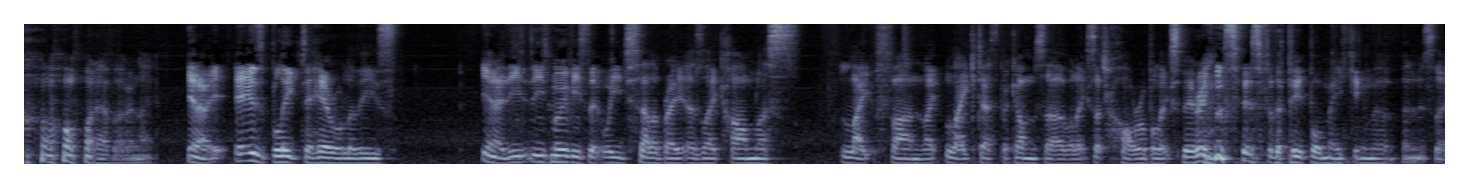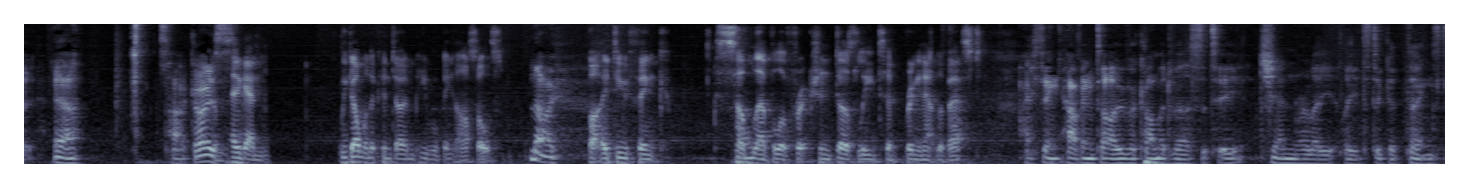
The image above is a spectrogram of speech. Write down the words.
or whatever, and like you know, it, it is bleak to hear all of these you know these these movies that we celebrate as like harmless, light fun, like like Death Becomes Her, were like such horrible experiences for the people making them, and it's like yeah, that's how it goes. Again, we don't want to condone people being assholes, No, but I do think some level of friction does lead to bringing out the best. I think having to overcome adversity generally leads to good things,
